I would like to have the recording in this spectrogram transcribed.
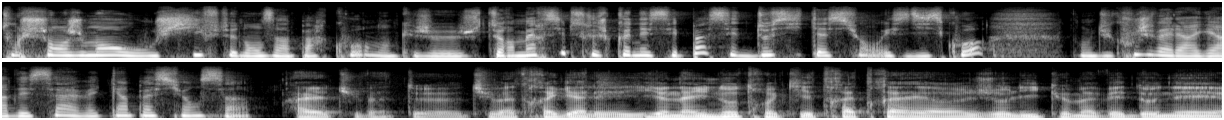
tout changement ou shift dans un parcours. Donc je, te remercie parce que je connaissais pas ces deux citations et ce discours. Donc du coup, je vais aller regarder ça avec impatience. Ah, tu vas te, tu vas te régaler. Il y en a une autre qui est très très euh, jolie que m'avait donné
